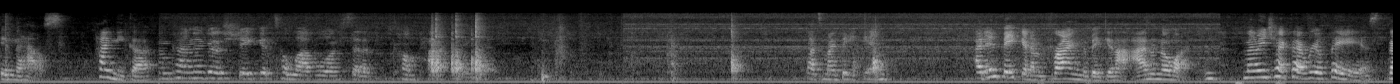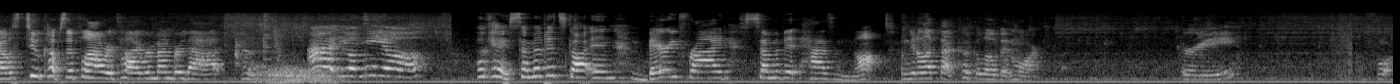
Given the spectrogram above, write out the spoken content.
in the house. Hi, Mika. I'm kind of going to shake it to level instead of compacting it. That's my bacon. I didn't bake it, I'm frying the bacon. I, I don't know what. Let me check that real fast. That was two cups of flour, Ty, remember that. Dios mío. Okay, some of it's gotten very fried, some of it has not. I'm gonna let that cook a little bit more. Three, four.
